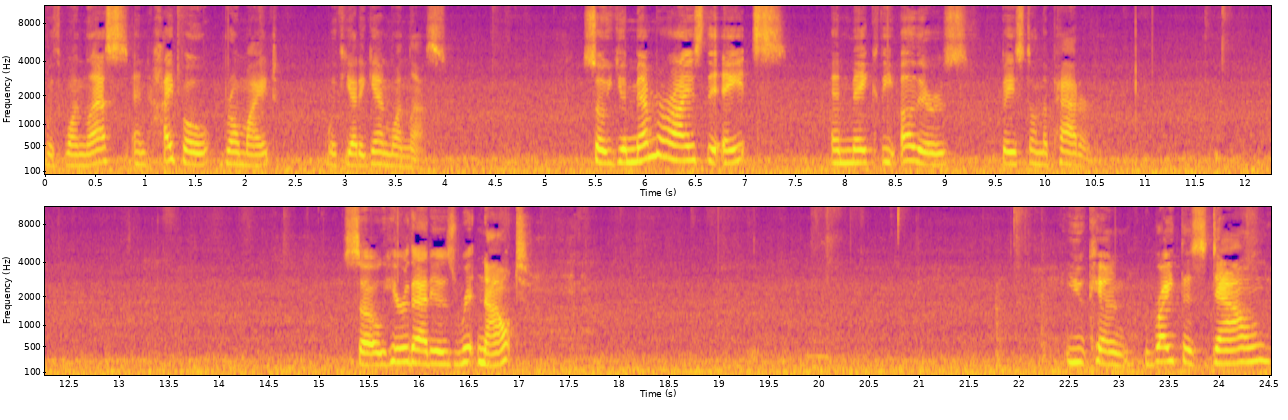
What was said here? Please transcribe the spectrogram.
with one less, and hypobromite with yet again one less. So you memorize the ates and make the others based on the pattern. So here that is written out. You can write this down.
